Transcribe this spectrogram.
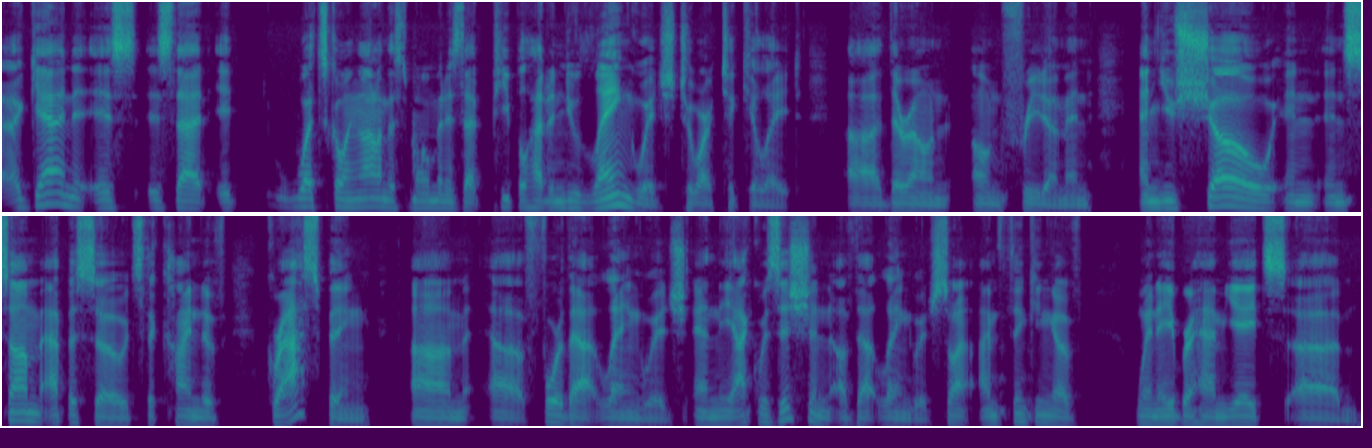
again is is that it what's going on in this moment is that people had a new language to articulate uh, their own own freedom and and you show in in some episodes the kind of grasping um, uh, for that language and the acquisition of that language. So I, am thinking of when Abraham Yates um,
